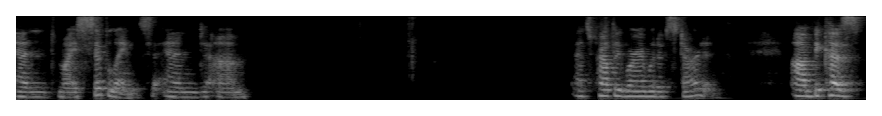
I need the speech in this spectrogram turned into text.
and my siblings, and um, that's probably where I would have started. Um, because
